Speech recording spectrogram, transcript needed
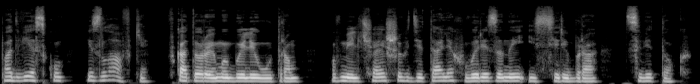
подвеску из лавки, в которой мы были утром, в мельчайших деталях вырезанный из серебра цветок.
